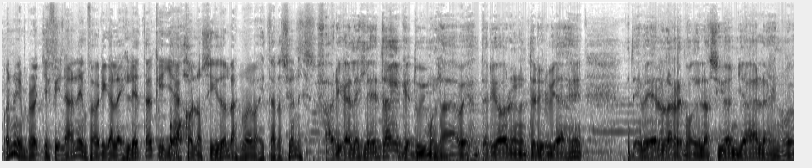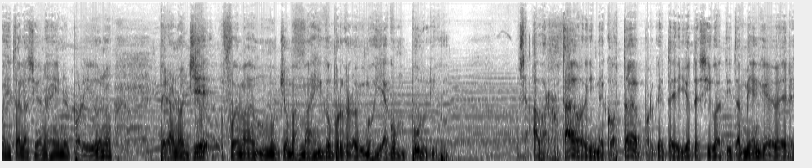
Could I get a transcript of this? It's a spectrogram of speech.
Bueno, y el broche final en Fábrica La Isleta, que ya has conocido las nuevas instalaciones. Fábrica la Isleta, que tuvimos la vez anterior, en el anterior viaje, de ver la remodelación ya, las nuevas instalaciones ahí en el polígono. Pero anoche fue más- mucho más mágico porque lo vimos ya con público. O sea, abarrotado. Y me consta, porque te- yo te sigo a ti también, que ver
